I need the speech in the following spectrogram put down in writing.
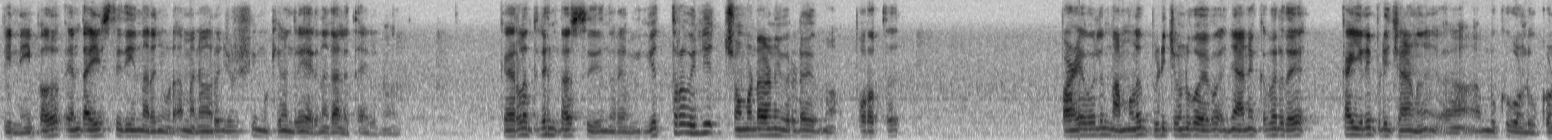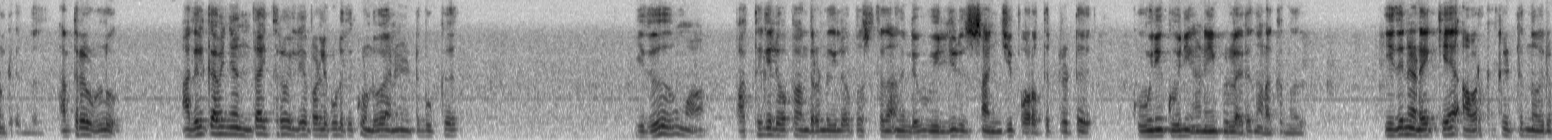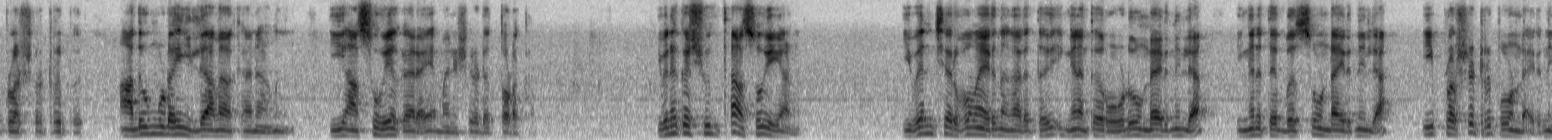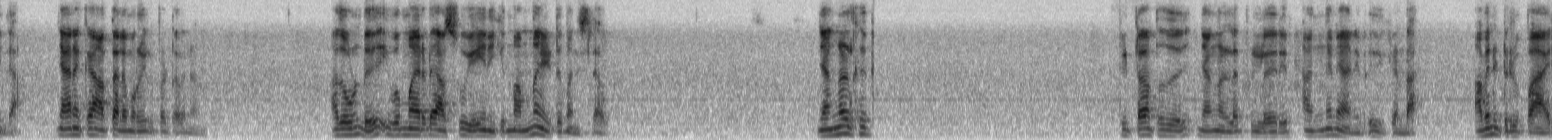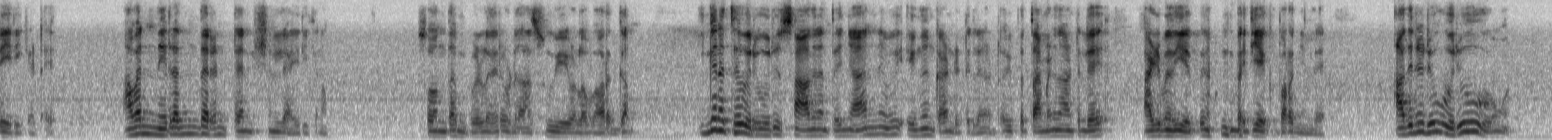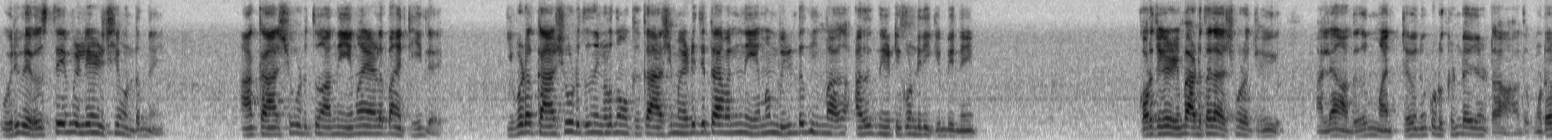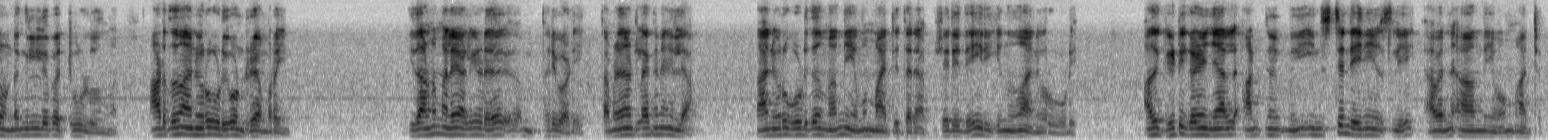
പിന്നെ ഇപ്പോൾ എന്തായി സ്ഥിതി എന്ന് അറിഞ്ഞുകൂടാ മനോഹർ ജോഷി മുഖ്യമന്ത്രിയായിരുന്ന കാലത്തായിരുന്നു കേരളത്തിൽ എന്താ സ്ഥിതി എന്ന് പറയുമ്പോൾ എത്ര വലിയ ചുമടാണ് ഇവരുടെ പുറത്ത്. പഴയ പോലെ നമ്മൾ പിടിച്ചുകൊണ്ട് പോയപ്പോൾ ഞാനൊക്കെ വെറുതെ കയ്യിൽ പിടിച്ചാണ് ബുക്ക് കൊണ്ടുപോയിക്കൊണ്ടിരുന്നത് അത്രേ ഉള്ളൂ. അതിൽ കവിഞ്ഞ എന്താ ഇത്ര വലിയ പള്ളിക്കൂടത്തിൽ കൊണ്ടുപോകാനായിട്ട് ബുക്ക്? ഇത് പത്ത് കിലോ പന്ത്രണ്ട് കിലോ പുസ്തകം അതിന്റെ വലിയൊരു സഞ്ചി പുറത്തിട്ടിട്ട് കൂനി കൂനിയാണ് ഈ പിള്ളേർ നടക്കുന്നത്. ഇതിനിടയ്ക്ക് അവർക്ക് കിട്ടുന്ന ഒരു പ്ലഷർ ട്രിപ്പ് അതും കൂടെ ഇല്ലാതാക്കാനാണ് ഈ അസൂയക്കാരായ മനുഷ്യരുടെ തുടക്കം. ഇവനൊക്കെ ശുദ്ധ അസൂയയാണ്. ഇവൻ ചെറുപ്പമായിരുന്ന കാലത്ത് ഇങ്ങനത്തെ റോഡും ഉണ്ടായിരുന്നില്ല ഇങ്ങനത്തെ ബസ്സും ഉണ്ടായിരുന്നില്ല ഈ പ്ലഷർ ട്രിപ്പും ഉണ്ടായിരുന്നില്ല. ഞാനൊക്കെ ആ തലമുറയിൽപ്പെട്ടവനാണ്. അതുകൊണ്ട് ഇവന്മാരുടെ അസൂയ എനിക്ക് നന്നായിട്ട് മനസ്സിലാവും. ഞങ്ങൾക്ക് കിട്ടാത്തത് ഞങ്ങളുടെ പിള്ളേർ അങ്ങനെ അനുഭവിക്കണ്ട അവനിട്ടൊരു പാരയിരിക്കട്ടെ അവൻ നിരന്തരം ടെൻഷനിലായിരിക്കണം. സ്വന്തം പിള്ളേരോട് അസൂയുള്ള വർഗം. ഇങ്ങനത്തെ ഒരു ഒരു സാധനത്തെ ഞാൻ എങ്ങും കണ്ടിട്ടില്ല കേട്ടോ. ഇപ്പൊ തമിഴ്നാട്ടിലെ അഴിമതിയെ പറ്റിയൊക്കെ പറഞ്ഞില്ലേ? അതിനൊരു ഒരു ഒരു വ്യവസ്ഥയും വെള്ളിയാഴ്ചയും ഉണ്ടെന്നേ. ആ കാശ് കൊടുത്തു ആ നിയമം അയാൾ മാറ്റിയില്ലേ? ഇവിടെ കാശ് കൊടുത്ത് നിങ്ങൾ നോക്ക് കാശ് മേടിച്ചിട്ട് അവൻ നിയമം വീണ്ടും അത് നീട്ടിക്കൊണ്ടിരിക്കും പിന്നെയും. കുറച്ച് കഴിയുമ്പോൾ അടുത്ത കാശ് ചെയ്യും അല്ല അത് മറ്റവന് കൊടുക്കണ്ടേ ചേട്ടാ. അതും കൂടെ ഉണ്ടെങ്കിലേ പറ്റുള്ളൂ എന്ന്. അടുത്ത നാനൂറ് കോടി കൊണ്ടുവരാൻ പറയും. ഇതാണ് മലയാളിയുടെ പരിപാടി. തമിഴ്നാട്ടിൽ അങ്ങനെയല്ല. നാനൂറ് കോടി തന്നാൽ നിയമം മാറ്റിത്തരാം. ശരി ഇതേ ഇരിക്കുന്നത് നാനൂറ് കോടി. അത് കിട്ടിക്കഴിഞ്ഞാൽ ഇൻസ്റ്റന്റേനിയസ്ലി അവൻ ആ നിയമം മാറ്റും.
